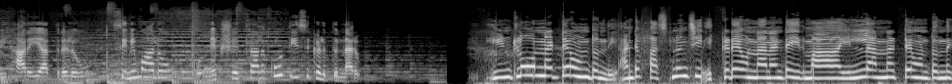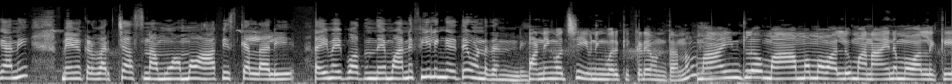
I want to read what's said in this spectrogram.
విహారయాత్రలు సినిమాలు పుణ్యక్షేత్రాలకు తీసుకెళ్తున్నారు. ఇంట్లో ఉన్నట్టే ఉంటుంది. అంటే ఫస్ట్ నుంచి ఇక్కడే ఉన్నానంటే ఇది మా ఇల్లు అన్నట్టే ఉంటుంది కానీ మేము ఇక్కడ వర్క్ చేస్తున్నాము. అమ్మ ఆఫీస్కి వెళ్ళాలి. టైం అయిపోతుందేమో అనే ఫీలింగ్ అయితే ఉండదండి. మార్నింగ్ వచ్చి ఈవినింగ్ వరకు ఇక్కడే ఉంటాను. మా ఇంట్లో మా అమ్మమ్మ వాళ్ళు మా నాయనమ్మ వాళ్ళకి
